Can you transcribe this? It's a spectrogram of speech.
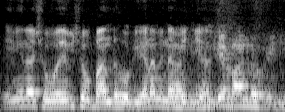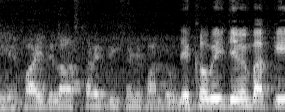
ਇਹ ਵੀ ਨਾ ਸ਼ੋ ਇਹ ਵੀ ਸ਼ੋ ਬੰਦ ਹੋ ਗਈ ਹੈ ਨਾ ਵੀ ਨਵੀਂ ਜੀ ਆ ਇਹ ਗਿਆ ਬੰਦ ਹੋ ਗਈ ਜੀ ਇਹ 22 ਦੇ ਲਾਸਟ ਵਾਲੇ ਪੀਛੇ ਦੇ ਬੰਦ ਹੋ ਗਏ ਦੇਖੋ ਵੀ ਜਿਵੇਂ ਬਾਕੀ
